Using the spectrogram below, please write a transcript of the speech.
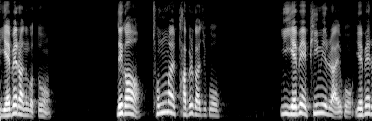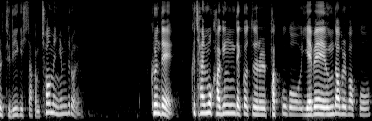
예배라는 것도 내가 정말 답을 가지고 이 예배의 비밀을 알고 예배를 드리기 시작하면 처음엔 힘들어요. 그런데 그 잘못 각인된 것들을 바꾸고 예배의 응답을 받고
